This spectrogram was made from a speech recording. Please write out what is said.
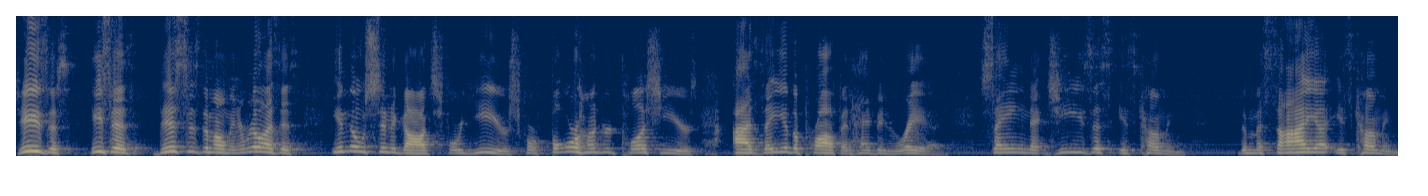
Jesus, he says, this is the moment. And realize this in those synagogues for years, for 400 plus years, Isaiah the prophet had been read saying that Jesus is coming. The Messiah is coming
